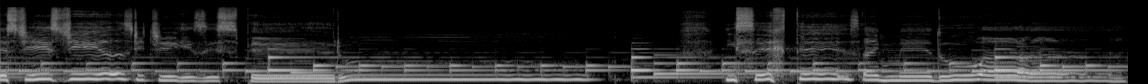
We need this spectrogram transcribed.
nestes dias de desespero. Incerteza e medo há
